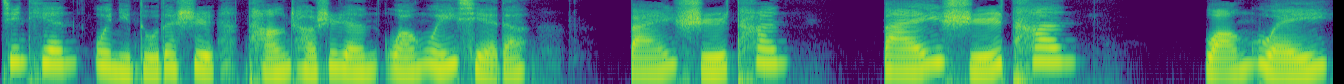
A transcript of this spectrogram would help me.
今天为你读的是唐朝诗人王维写的《白石滩》。白石滩，王维。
